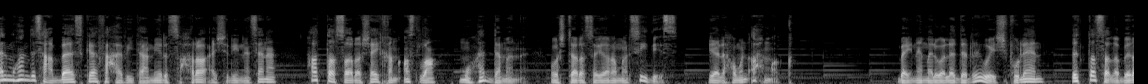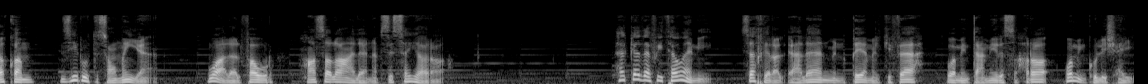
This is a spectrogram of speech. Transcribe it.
المهندس عباس كافح في تعمير الصحراء عشرين سنة حتى صار شيخا أصلع مهدما واشترى سيارة مرسيدس يا له من أحمق. بينما الولد الروش فلان اتصل برقم 0900 وعلى الفور حصل على نفس السيارة. هكذا في ثواني سخر الإعلان من قيم الكفاح ومن تعمير الصحراء ومن كل شيء.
